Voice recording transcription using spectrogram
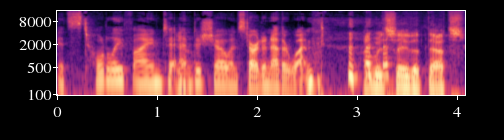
It's totally fine to Mm-hmm. Yeah. end a show and start another one. I would say that that's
